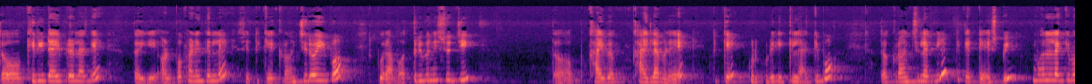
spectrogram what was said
ତ କ୍ଷୀରି ଟାଇପ୍ର ଲାଗେ ତ ଇଏ ଅଳ୍ପ ପାଣି ଦେଲେ ସେ ଟିକେ କ୍ରଞ୍ଚି ରହିବ ପୁରା ବତୁରିବନି ସୁଜି ତ ଖାଇବା ଖାଇଲା ବେଳେ ଟିକେ କୁଡ଼କୁଡ଼ି ହେଇକି ଲାଗିବ ତ କ୍ରଞ୍ଚି ଲାଗିଲେ ଟିକେ ଟେଷ୍ଟ ବି ଭଲ ଲାଗିବ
